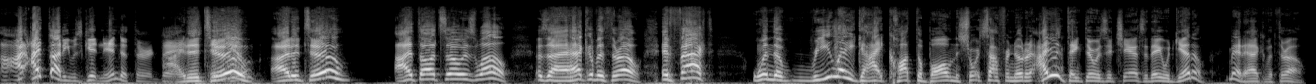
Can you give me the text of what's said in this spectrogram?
I, I, thought he was getting into third base. I did too. I did too. I thought so as well. It was a heck of a throw. In fact, when the relay guy caught the ball in the shortstop for Notre Dame, I didn't think there was a chance that they would get him. He made a heck of a throw.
